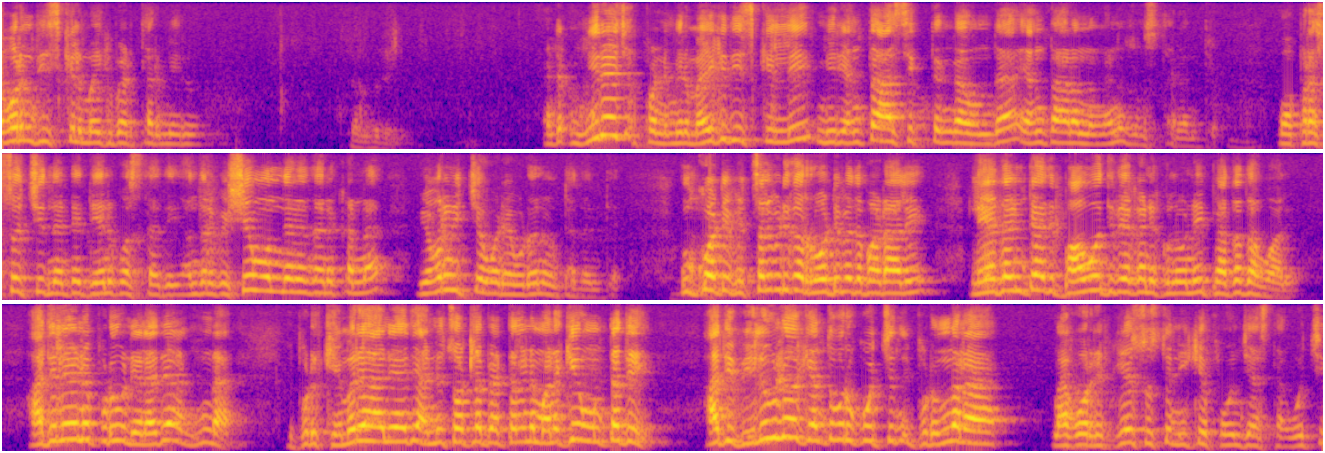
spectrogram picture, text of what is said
ఎవరిని తీసుకెళ్ళి మైకి పెడతారు మీరు? అంటే మీరే చెప్పండి మీరు మైకి తీసుకెళ్ళి మీరు ఎంత ఆసక్తంగా ఉందా ఎంత ఆనందంగానే చూస్తారు అంతే. ఓ ప్రెస్ వచ్చిందంటే దేనికి వస్తుంది? అందులో విషయం ఉందనే దానికన్నా వివరణ ఇచ్చేవాడు ఎవడని ఉంటుంది అంతే. ఇంకోటి విచ్చలవిడిగా రోడ్డు మీద పడాలి లేదంటే అది భావోద్వేగానికి లోని పెద్దదవ్వాలి. అది లేనప్పుడు నేను అదే అంటున్నా ఇప్పుడు కెమెరా అనేది అన్ని చోట్ల పెట్టాలని మనకే ఉంటుంది. అది వెలుగులోకి ఎంతవరకు వచ్చింది? ఇప్పుడు ఉందనా? నాకు రేపు కేసు వస్తే నీకే ఫోన్ చేస్తా. వచ్చి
